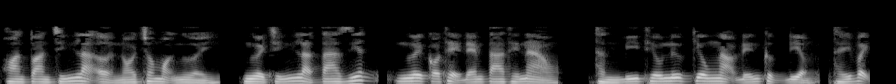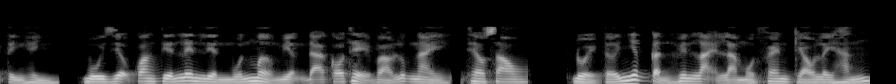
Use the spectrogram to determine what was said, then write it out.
hoàn toàn chính là ở nói cho mọi người, người chính là ta giết, ngươi có thể đem ta thế nào, thần bí thiếu nữ kiêu ngạo đến cực điểm, thấy vậy tình hình, bùi rượu quang tiến lên liền muốn mở miệng đã có thể vào lúc này, theo sau. Đuổi tới nhiếp cẩn huyên lại là một phen kéo lấy hắn,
